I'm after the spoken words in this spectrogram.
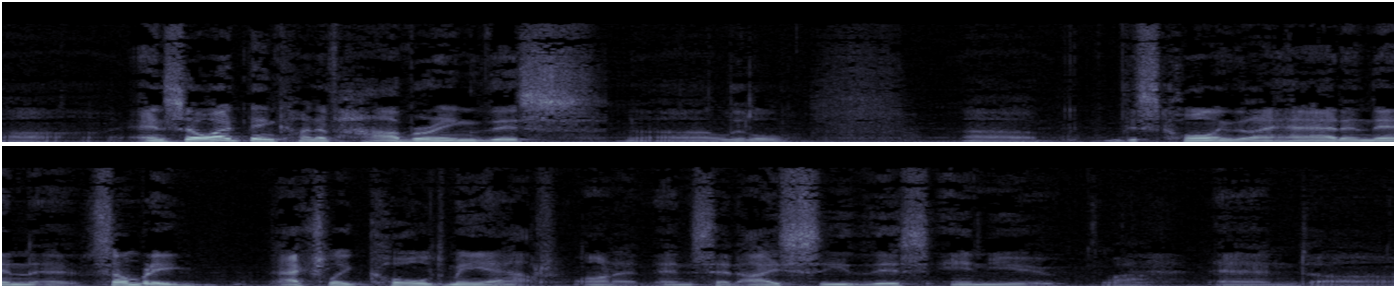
Uh, and so I'd been kind of harboring this uh, little uh, this calling that I had, and then uh, somebody actually called me out on it and said, "I see this in you." Wow. And uh,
